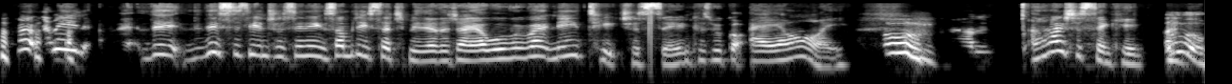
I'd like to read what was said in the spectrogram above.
I mean, the, this is the interesting thing. Somebody said to me the other day, oh, well, we won't need teachers soon because we've got AI. Oh. Um, and I was just thinking, oh,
